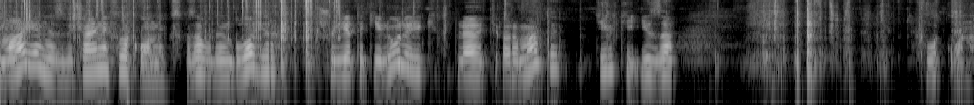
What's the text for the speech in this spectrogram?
має незвичайний флакон. Як сказав один блогер, що є такі люди, які купляють аромати тільки із-за флакона.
